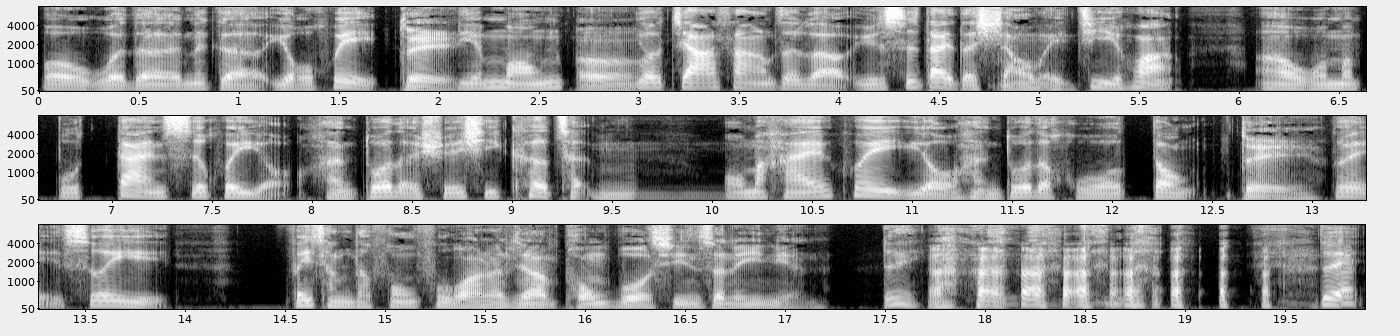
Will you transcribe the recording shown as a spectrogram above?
我我的那个友会对。联盟，嗯，又加上这个云世代的小微计划，嗯、呃，我们不但是会有很多的学习课程，嗯，我们还会有很多的活动，对。对，所以非常的丰富。哇，那这样蓬勃兴盛的一年。对，对。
